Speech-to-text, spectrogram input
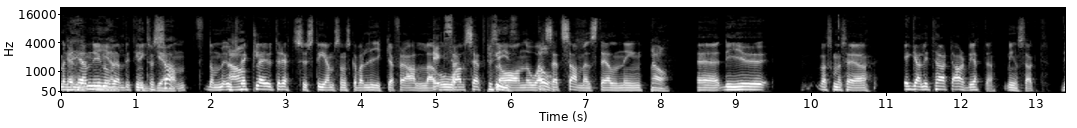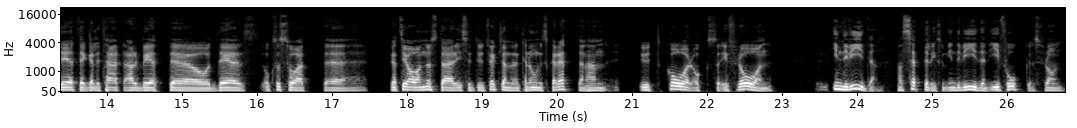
Men det händer ju något väldigt intressant. De utvecklar ju ett rättssystem som ska vara lika för alla, Exakt, oavsett precis. plan, oavsett oh. samhällsställning. Ja. Eh, det är ju, vad ska man säga, egalitärt arbete, minst sagt. Det är ett egalitärt arbete och det är också så att eh, Gratianus där i sitt utvecklande den kanoniska rätten, han utgår också ifrån individen. Han sätter liksom individen i fokus från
